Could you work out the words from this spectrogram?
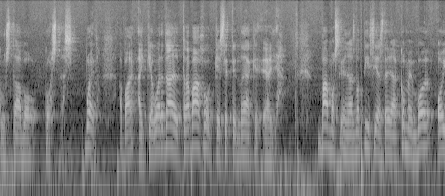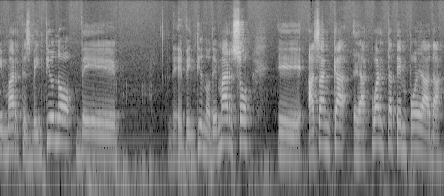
Gustavo Costas. Bueno, hay que aguardar el trabajo que se tendrá que allá. Vamos en las noticias de la Comenbol hoy martes 21 de, de 21 de marzo eh, arranca la cuarta temporada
